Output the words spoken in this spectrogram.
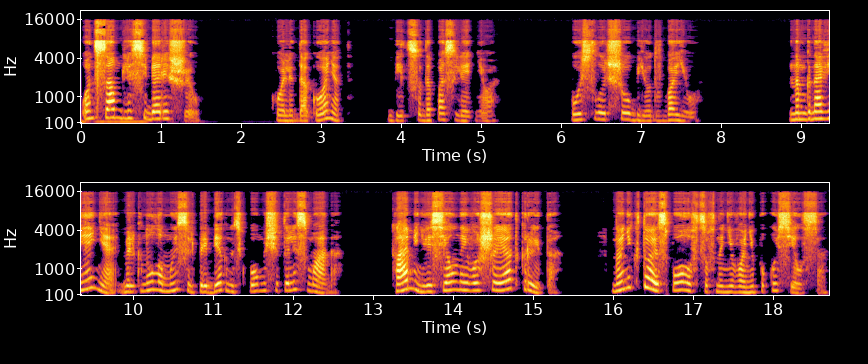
он сам для себя решил, коли догонят, биться до последнего. Пусть лучше убьют в бою. На мгновение мелькнула мысль прибегнуть к помощи талисмана. Камень висел на его шее открыто, но никто из половцев на него не покусился.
